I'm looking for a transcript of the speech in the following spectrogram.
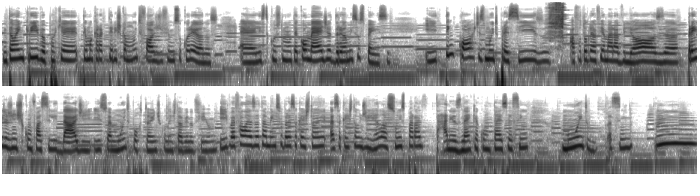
Então é incrível porque tem uma característica muito forte de filmes sul-coreanos. É, eles costumam ter comédia, drama e suspense. E tem cortes muito precisos, a fotografia é maravilhosa, prende a gente com facilidade, isso é muito importante quando a gente tá vendo o filme. E vai falar exatamente sobre essa questão, essa questão de relações parasitárias, né? Que acontece assim, muito, assim. Hum,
